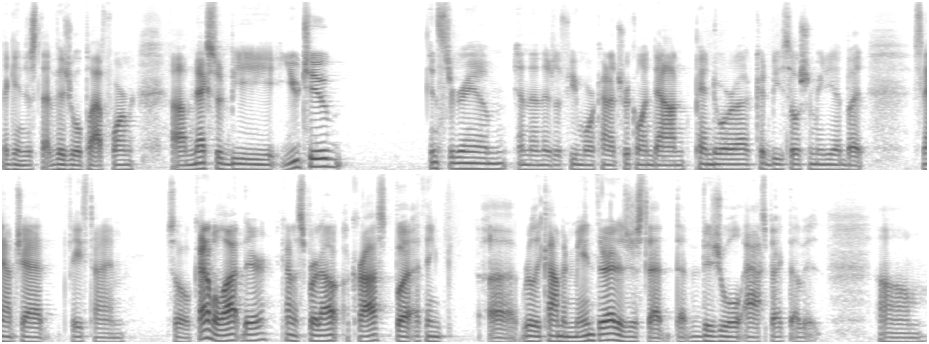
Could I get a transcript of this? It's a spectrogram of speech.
again, just that visual platform. Um, next would be YouTube, Instagram, and then there's a few more kind of trickling down. Pandora could be social media, but Snapchat, FaceTime. So kind of a lot there, kind of spread out across. But I think a really common main thread is just that that visual aspect of it. Um,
